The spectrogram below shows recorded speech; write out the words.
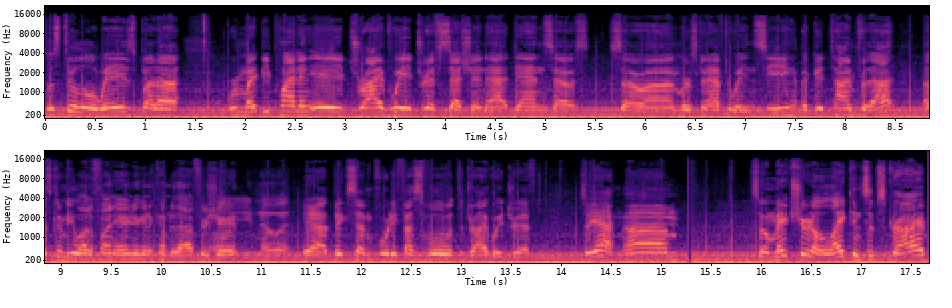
so it's still a little ways, but uh, we might be planning a driveway drift session at Dan's house. So um, we're just going to have to wait and see. A good time for that. That's going to be a lot of fun. Aaron, you're going to come to that for sure. Oh, you know it. Yeah, big 740 festival with the driveway drift. So yeah, um, so make sure to like and subscribe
